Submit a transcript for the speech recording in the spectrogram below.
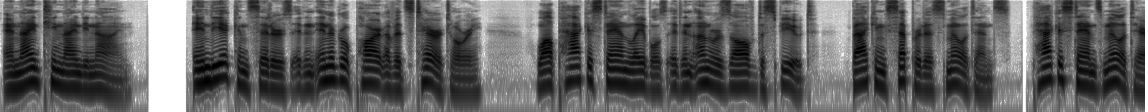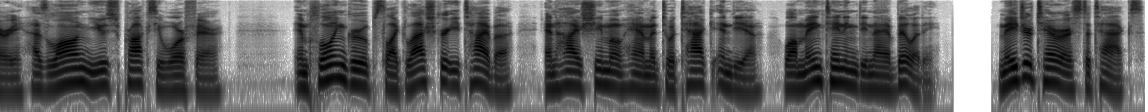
and 1999. India considers it an integral part of its territory, while Pakistan labels it an unresolved dispute, backing separatist militants. Pakistan's military has long used proxy warfare, employing groups like Lashkar-e-Taiba and Jaish-e-Mohammed to attack India while maintaining deniability. Major terrorist attacks,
